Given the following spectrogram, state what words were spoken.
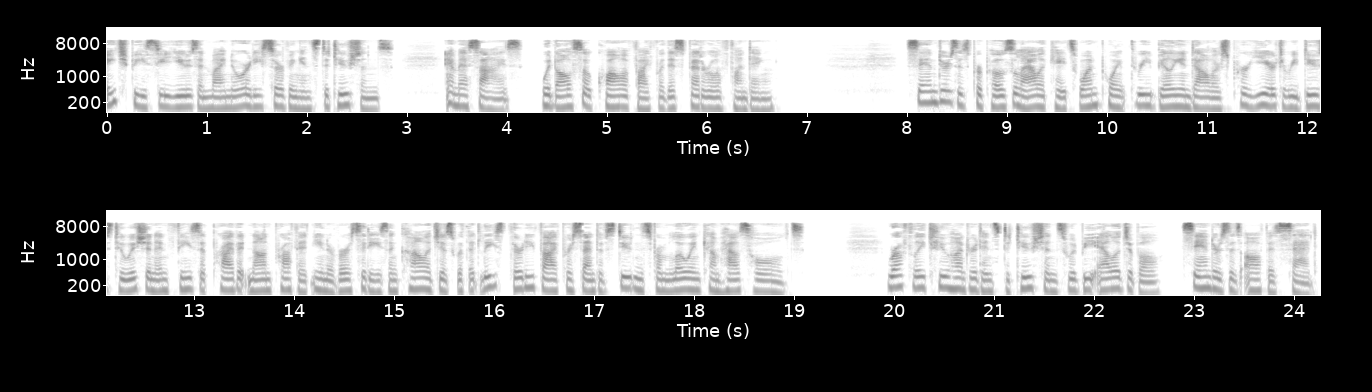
HBCUs and minority serving institutions, MSIs, would also qualify for this federal funding. Sanders' proposal allocates $1.3 billion per year to reduce tuition and fees at private nonprofit universities and colleges with at least 35% of students from low income households. Roughly 200 institutions would be eligible, Sanders' office said.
